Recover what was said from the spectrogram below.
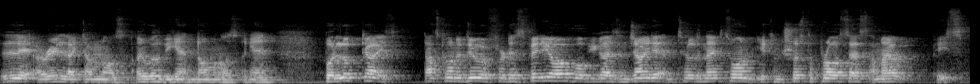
lit, I really like Domino's. I will be getting Domino's again. But look guys, that's going to do it for this video. Hope you guys enjoyed it. Until the next one, you can trust the process. I'm out. Peace.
